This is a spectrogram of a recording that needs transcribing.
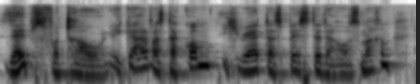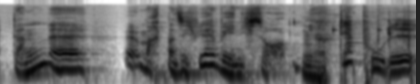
Selbstvertrauen, egal was da kommt, ich werde das Beste daraus machen, dann äh, äh macht man sich wieder wenig Sorgen. Ja. Der Pudel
